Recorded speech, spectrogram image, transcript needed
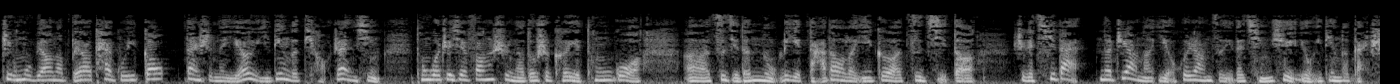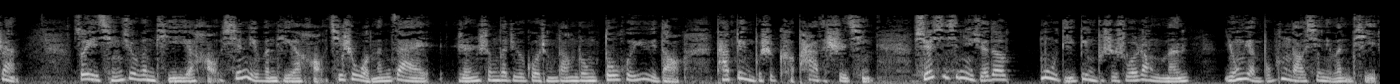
这个目标呢，不要太过于高，但是呢，也要有一定的挑战性。通过这些方式呢，都是可以通过呃自己的努力达到了一个自己的这个期待。那这样呢，也会让自己的情绪有一定的改善。所以情绪问题也好，心理问题也好，其实我们在人生的这个过程当中都会遇到，它并不是可怕的事情。学习心理学的目的，并不是说让我们永远不碰到心理问题，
